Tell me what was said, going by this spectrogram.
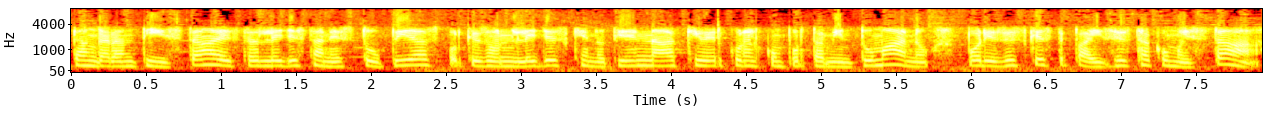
tan garantista, estas leyes tan estúpidas, porque son leyes que no tienen nada que ver con el comportamiento humano. Por eso es que este país está como está,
